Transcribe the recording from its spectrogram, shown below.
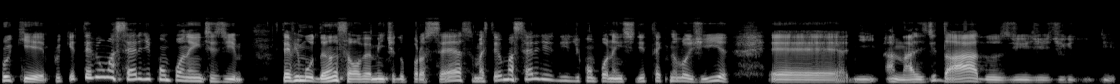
Por quê? Porque teve uma série de componentes de. Teve mudança, obviamente, do processo, mas teve uma série de, de, de componentes de tecnologia, é, de análise de dados, de, de,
